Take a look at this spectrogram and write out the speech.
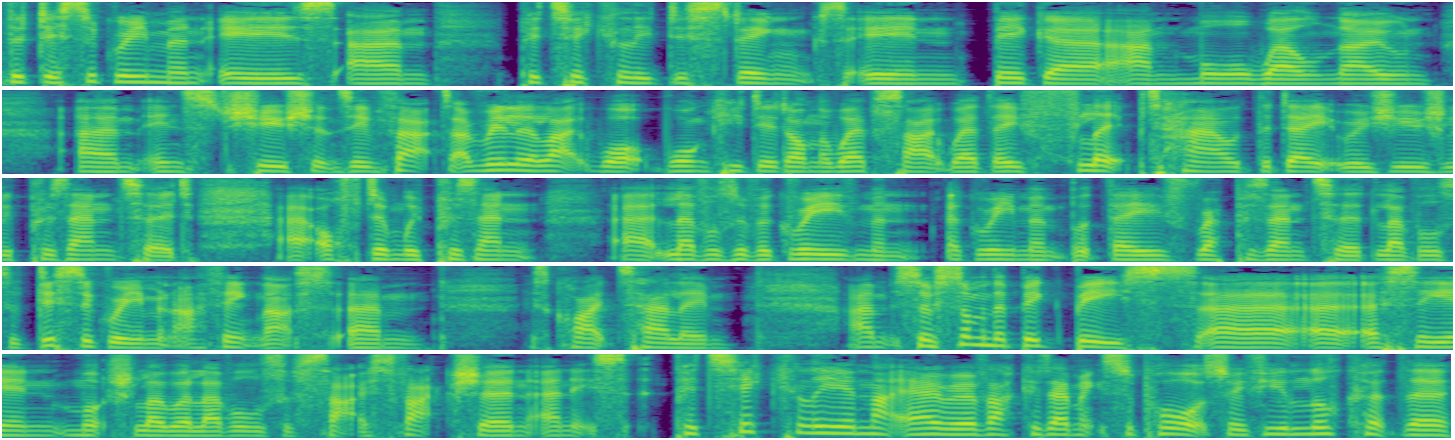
the disagreement is um, particularly distinct in bigger and more well-known um, institutions. In fact, I really like what Wonkhe did on the website, where they flipped how the data is usually presented. Uh, often we present uh, levels of agreement, agreement, but they've represented levels of disagreement. I think that's um, is quite telling. Um, so some of the big beasts uh, are seeing much lower levels of satisfaction, and it's particularly in that area of academic support. So if you look at the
